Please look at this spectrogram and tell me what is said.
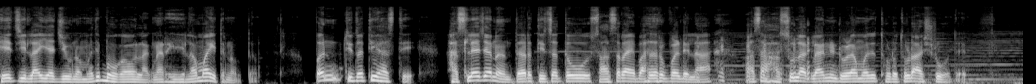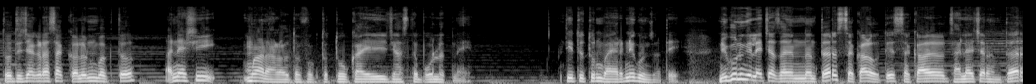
हेच हिला या जीवनामध्ये भोगावं लागणार हे हिला माहीत नव्हतं. पण तिथं ती हसते. हसल्याच्या नंतर तिचा तो सासरा आहे बाजार पडलेला असा हसू लागला आणि डोळ्यामध्ये थोडं थोडं अश्रू होते. तो तिच्याकडे असा कलून बघतो आणि अशी मान हलवतो फक्त तो काही जास्त बोलत नाही. ती तिथून बाहेर निघून जाते. निघून गेल्याच्यानंतर सकाळ होते. सकाळ झाल्याच्यानंतर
